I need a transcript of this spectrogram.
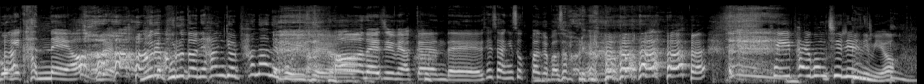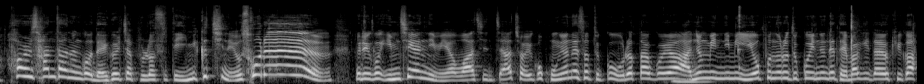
목이 갔네요. 네. 노래 부르더니 한결 편안해 보이세요. 아, 네 지금 약간 네 세상이 속박을 벗어버려요. K8071님이요. 헐 산다는 거 네 글자 불렀을 때 이미 끝이네요. 소름. 그리고 임채연 님이요. 와 진짜 저 이거 공연에서 듣고 울었다고요. 음. 안영민 님이 이어폰으로 듣고 있는데 대박이다요. 귀가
